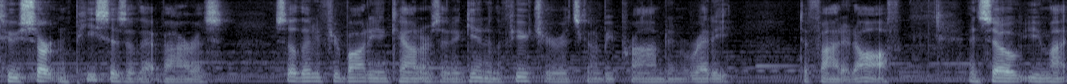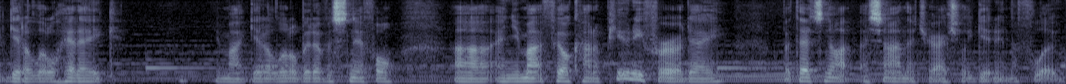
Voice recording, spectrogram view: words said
to certain pieces of that virus so that if your body encounters it again in the future, it's going to be primed and ready to fight it off. And so you might get a little headache, you might get a little bit of a sniffle, uh, and you might feel kind of puny for a day, but that's not a sign that you're actually getting the flu.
